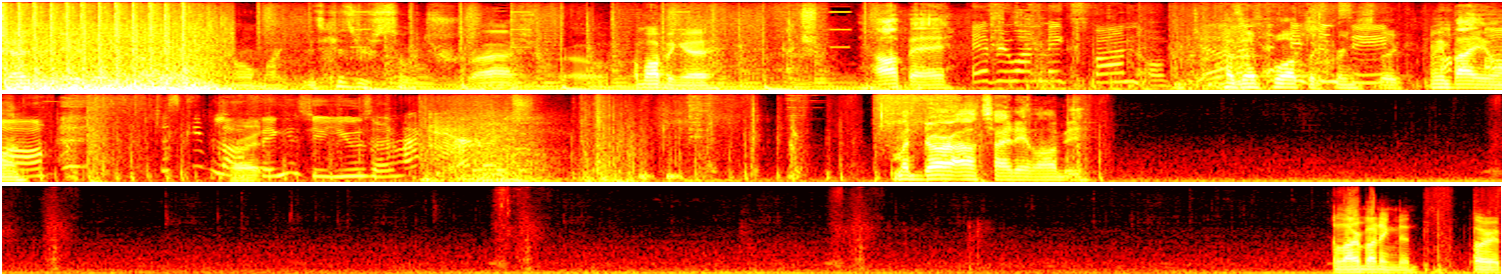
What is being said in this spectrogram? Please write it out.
guys enable each. Oh my, these kids are so trash, bro. I'm hopping A. Up A. Everyone makes fun of German As I pull out the cringe stick. Let me buy you one. Ah, ah. Just keep Alright. laughing as you use all my it. I'm a dart outside A lobby. Alarm butting mid. Or.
